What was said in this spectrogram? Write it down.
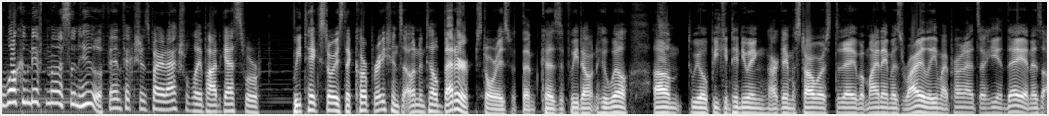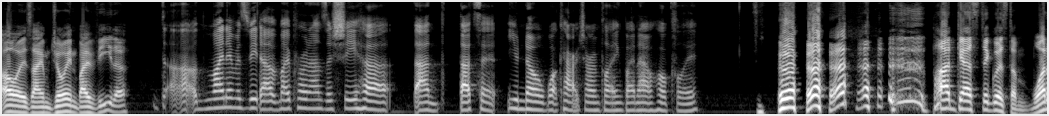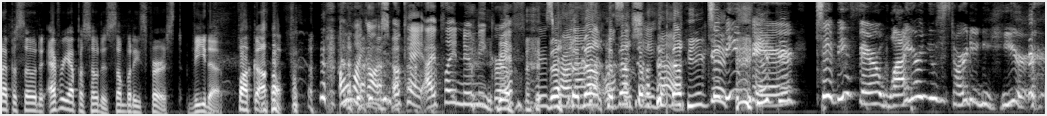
welcome to If Not Us Then Who, a fanfiction inspired actual play podcast where we take stories that corporations own and tell better stories with them. Because if we don't, who will? Um, we will be continuing our game of Star Wars today. But my name is Riley. My pronouns are he and they, and as always, I am joined by Vita. Uh, my name is Vita. My pronouns are she, her, and that's it. You know what character I'm playing by now, hopefully. Podcasting wisdom. One episode, every episode is somebody's first. Vita, fuck off. Oh my gosh. Okay, I play Numi Griff, whose pronouns are also she, her. you're To good. be You're fair, to be fair, why are you starting here?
